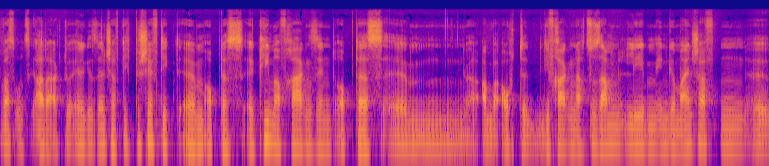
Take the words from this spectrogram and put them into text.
was uns gerade aktuell gesellschaftlich beschäftigt, ähm, ob das äh, Klimafragen sind, ob das ähm, aber auch die Fragen nach Zusammenleben in Gemeinschaften äh,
